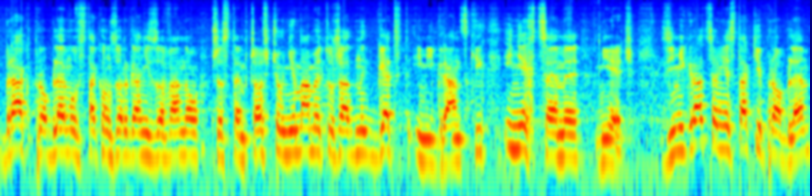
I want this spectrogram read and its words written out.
brak problemów z taką zorganizowaną przestępczością, nie mamy tu żadnych gett imigranckich i nie chcemy mieć. Z imigracją jest taki problem,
